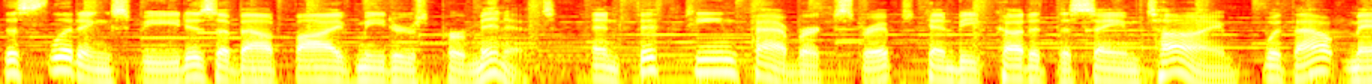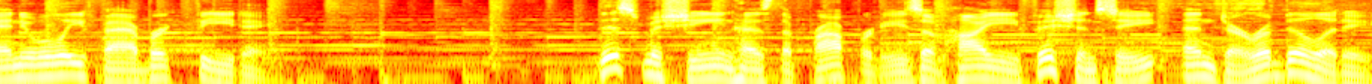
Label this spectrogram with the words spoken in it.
The slitting speed is about 5 meters per minute, and 15 fabric strips can be cut at the same time without manually fabric feeding. This machine has the properties of high efficiency and durability.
